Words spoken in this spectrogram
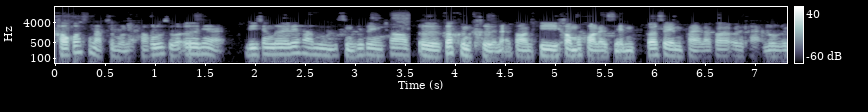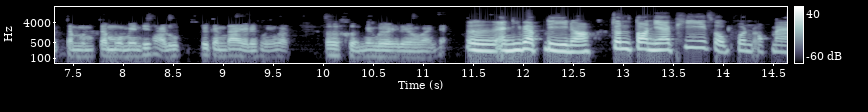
เขาก็สนับสนุนเขาก็รู้สึกว่าเออเนี่ยดีจังเลยได้ทำสิ่งที่ตัวเองชอบเออก็เขินๆอะตอนที่เขามาขอลายเซ็นก็เซ็นไปแล้วก็เออถ่ายรูปจำจำโมเมนต์ที่ถ่ายรูปด้วยกันได้เลยผมยังแบบเออเขินจังเลยอะไรประมาณเนี้ยเออ อันนี้แบบดีเนาะจนตอนเนี้ยพี่โสพลออกมา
